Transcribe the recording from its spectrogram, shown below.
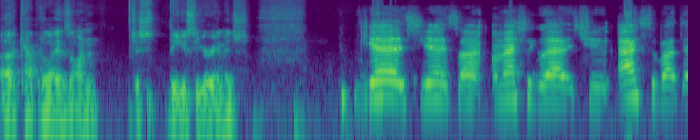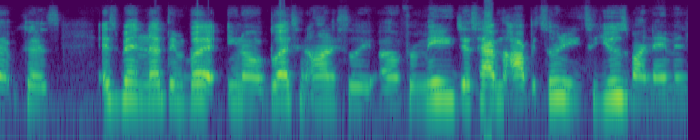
uh, capitalize on just the use of your image. Yes, yes. I, am actually glad that you asked about that because it's been nothing but, you know, a blessing, honestly, uh, for me just having the opportunity to use my name, and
